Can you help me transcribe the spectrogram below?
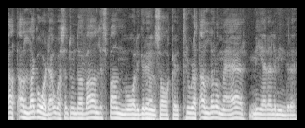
att alla gårdar, oavsett om du har vall, spannmål, grönsaker, tror du att alla de är mer eller mindre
